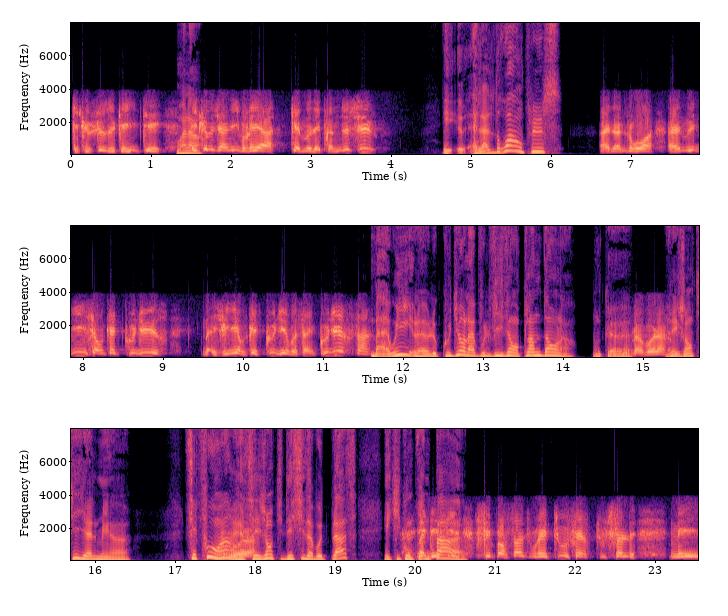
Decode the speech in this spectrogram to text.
Quelque chose de qualité. Voilà. Et comme j'ai un livret A, qu'elle me les prenne dessus. Et euh, elle a le droit en plus. Elle a le droit. Elle me dit c'est en cas de coup dur. Bah, je lui dis en cas de coup dur, bah, c'est un coup dur ça. Bah oui, le, coup dur là, vous le vivez en plein dedans là. Donc euh, voilà. elle est gentille elle, mais c'est fou hein. Voilà. Ces gens qui décident à votre place et qui comprennent pas. C'est pour ça que je voudrais tout faire tout seul, mais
